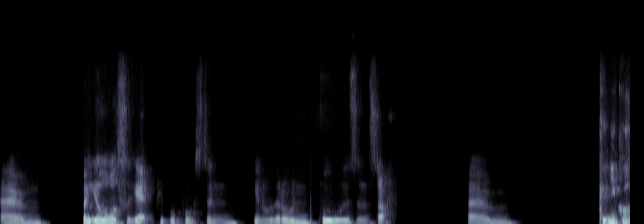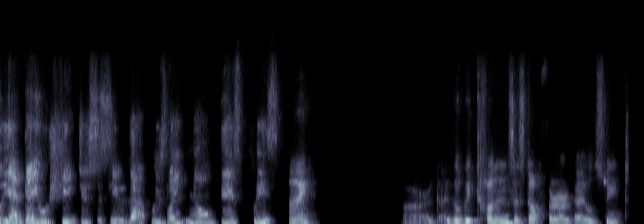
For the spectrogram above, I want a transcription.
Um, but you'll also get people posting, you know, their own photos and stuff. Um, Can you go to Argyle Street just to see what that was like in the old days, please? Aye. Argyle. There'll be tons of stuff for Argyle Street.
